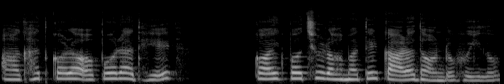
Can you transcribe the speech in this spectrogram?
আঘাত করা অপরাধে কয়েক বছর রহমতের কারাদণ্ড হইল।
